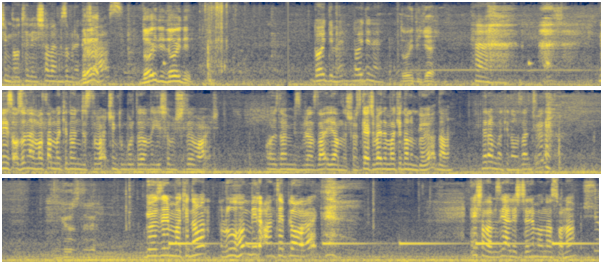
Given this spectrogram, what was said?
Şimdi otele eşyalarımızı bırakacağız. Doydi doydi. Doydu mu? Doydu ne? Doydi gel. Neyse o zaman Allah'tan Makedoncası var çünkü burada onun yaşamışlığı var. O yüzden biz biraz daha iyi anlaşıyoruz. Gerçi ben de Makedonum göğe da. Neren Makedon sence? Gözleri. Gözlerim Makedon, ruhum bir Antepli olarak. Eşyalarımızı yerleştirelim ondan sonra. Şu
